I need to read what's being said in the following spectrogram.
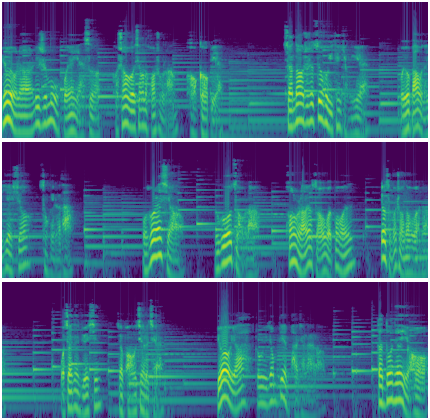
拥有了荔枝木火焰颜色和烧鹅香的黄鼠狼和我告别。想到这是最后一天营业，我又把我的夜宵送给了他。我突然想，如果我走了，黄鼠狼要找我报恩，要怎么找到我呢？我下定决心向朋友借了钱，咬咬牙，终于将店盘下来了。但多年以后，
